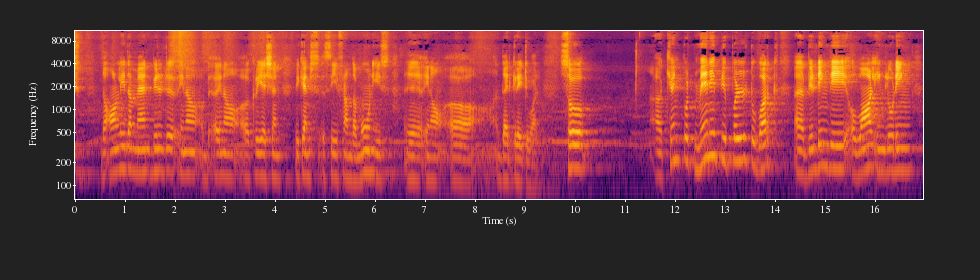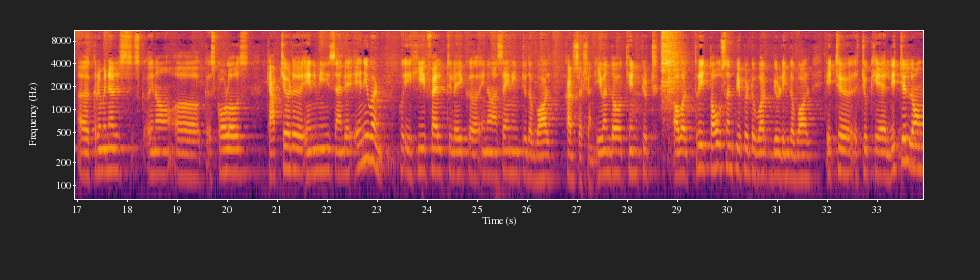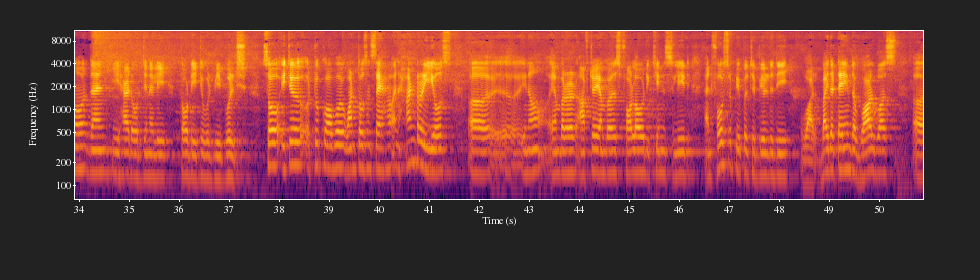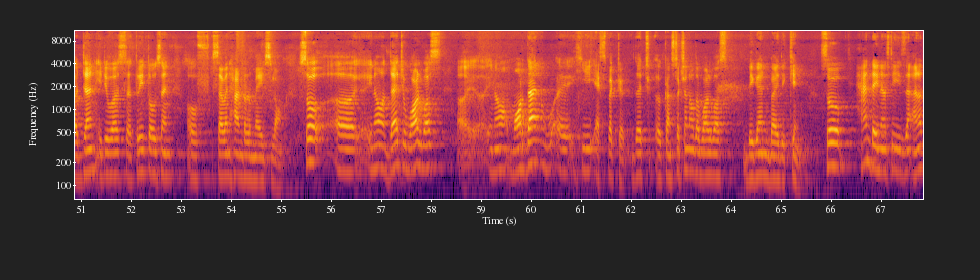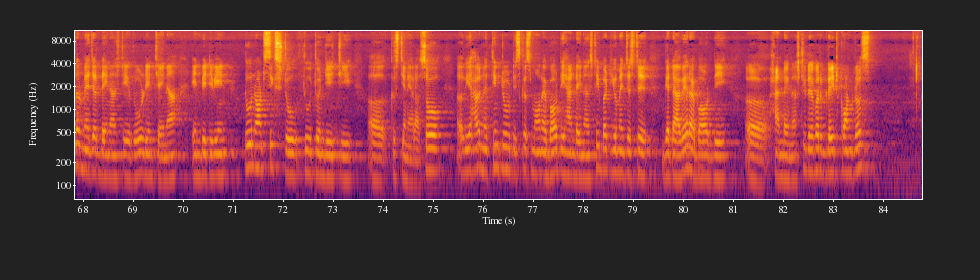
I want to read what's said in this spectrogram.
the only the man built, you know, you know, creation we can see from the moon is, you know, that Great Wall. So, uh, put many people to work uh, building the wall, including uh, criminals, you know, uh, scholars, captured enemies, and anyone he felt like you know assigning to the wall construction. Even though Qin put over 3,000 people to work building the wall, it uh, took a little longer than he had originally thought it would be built. So it uh, took over 1,700 years uh, you know, emperor after emperors followed Qin's lead and forced people to build the wall. By the time the wall was uh, done, it was uh, 3,700 miles long. So, uh, you know, that wall was, uh, you know, more than uh, he expected. That construction of the wall was begun by the king. So, Han Dynasty is another major dynasty ruled in China in between 206 to 220 uh, Christian era. So uh, we have nothing to discuss more about the Han Dynasty, but you may just uh, get aware about the uh, Han Dynasty. They were great conquerors.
